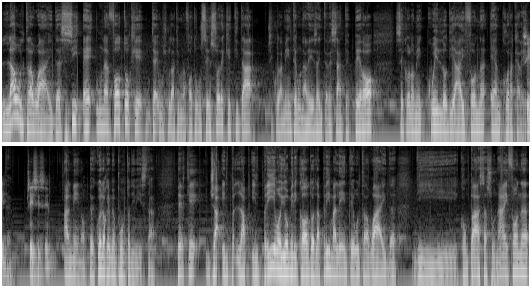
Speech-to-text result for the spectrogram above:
La ultra wide sì è una foto che, cioè, scusatemi, una foto, un sensore che ti dà sicuramente una resa interessante, però secondo me quello di iPhone è ancora carente Sì, sì, sì, sì. almeno per quello che è il mio punto di vista. Perché già il, la- il primo, io mi ricordo la prima lente ultra wide di comparsa su un iPhone,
